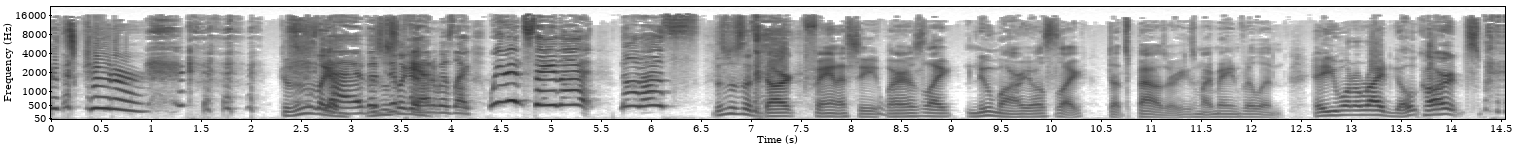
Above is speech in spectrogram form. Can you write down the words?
It's cuter." Because this was like yeah, a the this was Japan like a was like, we didn't say that, not us. this was a dark fantasy. Whereas like new Mario's like, "That's Bowser. He's my main villain." Hey, you want to ride go karts?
